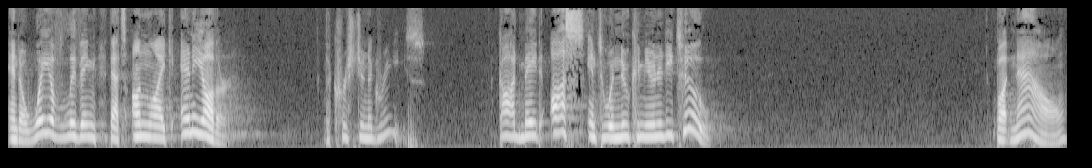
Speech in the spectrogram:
and a way of living that's unlike any other. The Christian agrees. God made us into a new community too. But now,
